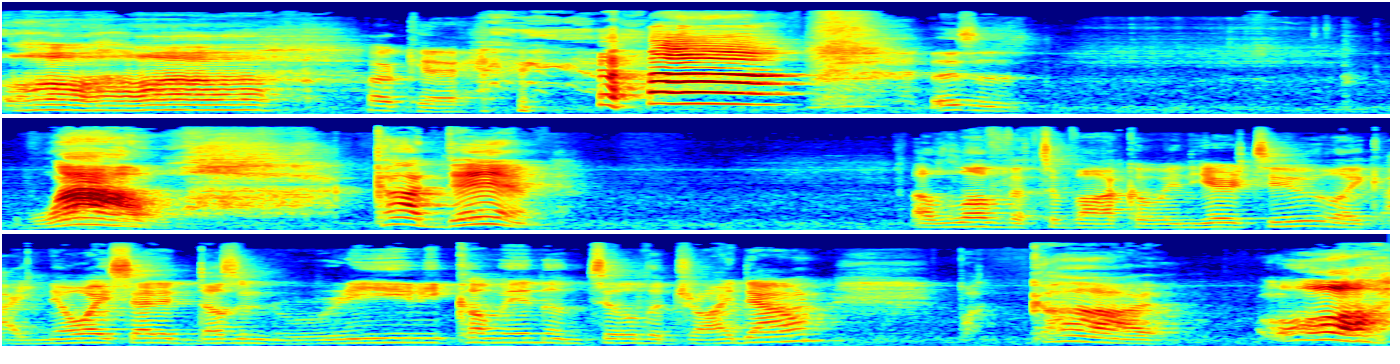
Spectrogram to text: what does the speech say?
Oh, okay. this is. Wow! God damn! I love the tobacco in here too. Like, I know I said it doesn't really come in until the dry down, but God, oh!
